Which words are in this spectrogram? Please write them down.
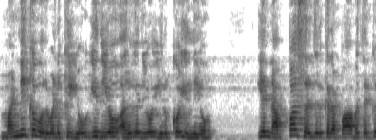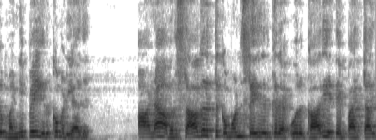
மன்னிக்க ஒருவனுக்கு யோகியதையோ அருகதையோ இருக்கோ இல்லையோ? என் அப்பா செஞ்சிருக்கிற பாவத்துக்கு மன்னிப்பே இருக்க முடியாது. ஆனால் அவர் சாகரத்துக்கு முன் செய்திருக்கிற ஒரு காரியத்தை பார்த்தால்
